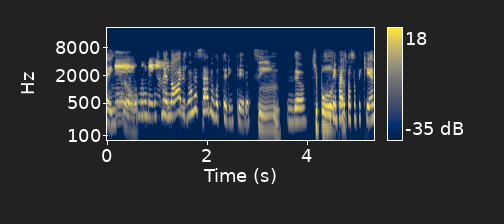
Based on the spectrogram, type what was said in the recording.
É, né? É, Então. eu também Os acho. menores não recebem o roteiro inteiro, Sim. entendeu? Tipo, Se tem participação pequena,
